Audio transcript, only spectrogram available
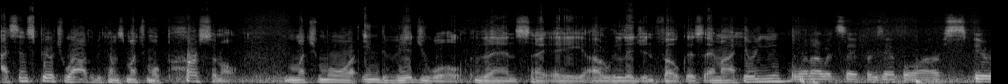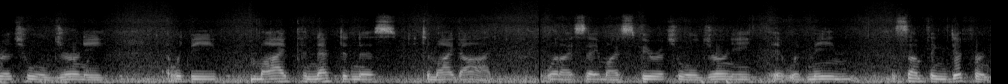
I sense spirituality becomes much more personal, much more individual than, say, a, a religion focus. Am I hearing you? When I would say, for example, our spiritual journey would be my connectedness to my God. When I say my spiritual journey, it would mean something different,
